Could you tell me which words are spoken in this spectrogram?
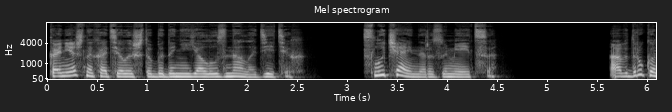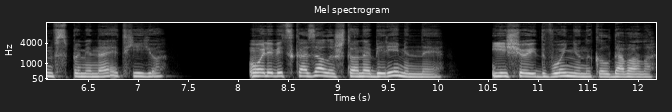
Конечно, хотелось, чтобы Даниял узнал о детях. Случайно, разумеется — а вдруг он вспоминает ее? Оля ведь сказала, что она беременная, еще и двойню наколдовала.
